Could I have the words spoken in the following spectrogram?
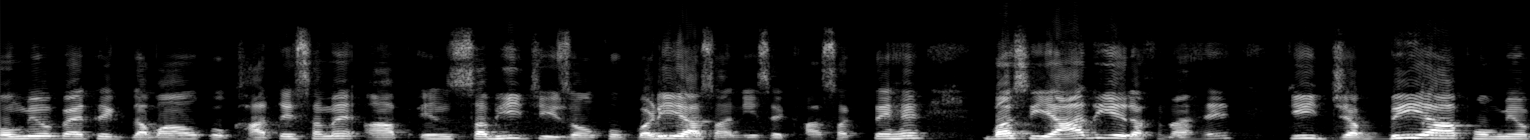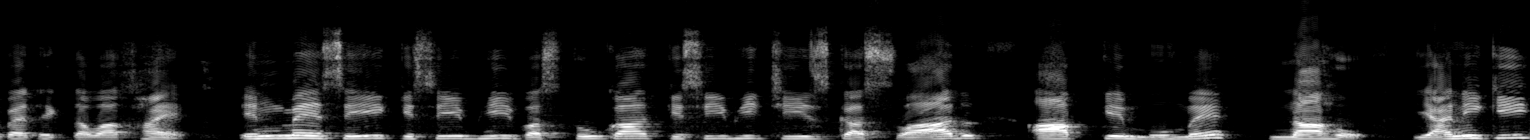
होम्योपैथिक दवाओं को खाते समय आप इन सभी चीज़ों को बड़ी आसानी से खा सकते हैं। बस याद ये रखना है कि जब भी आप होम्योपैथिक दवा खाएँ, इनमें से किसी भी वस्तु का, किसी भी चीज़ का स्वाद आपके मुँह में ना हो। यानी कि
